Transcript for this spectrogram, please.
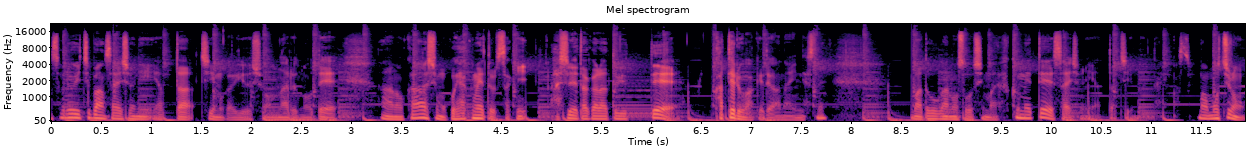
それを一番最初にやったチームが優勝になるのであの必ずしも 500m 先走れたからといって勝てるわけではないんですねまあ、動画の送信まで含めて最初にやったチームになります。まあ、もちろん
